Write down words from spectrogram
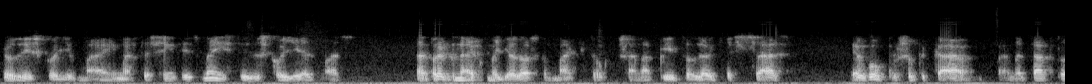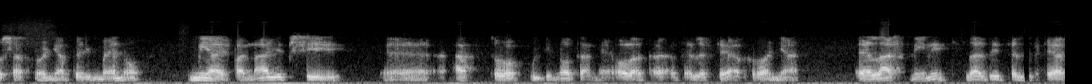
πιο δύσκολη, μα είμαστε συνηθισμένοι στις δυσκολίες μας. Θα πρέπει να έχουμε γερό στο μάτι, το έχω ξαναπεί, το λέω και σε εσάς. Εγώ προσωπικά μετά από τόσα χρόνια περιμένω μία επανάληψη ε, αυτό που γινόταν όλα τα τελευταία χρόνια ε, last minute, δηλαδή τελευταία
